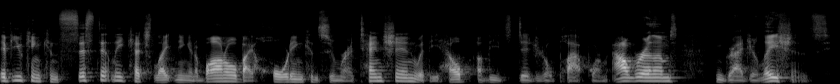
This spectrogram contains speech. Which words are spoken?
If you can consistently catch lightning in a bottle by holding consumer attention with the help of these digital platform algorithms, Congratulations,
